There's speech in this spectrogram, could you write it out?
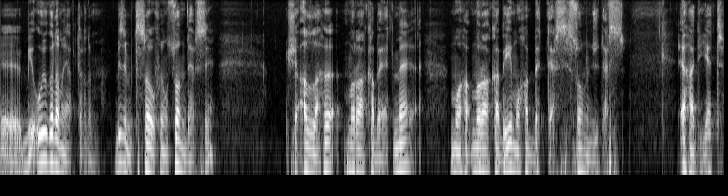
e, bir uygulama yaptırdım. Bizim tasavvufun son dersi işte Allah'ı murakabe etme, murakabeyi muhabbet dersi, sonuncu ders. Ehadiyet,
